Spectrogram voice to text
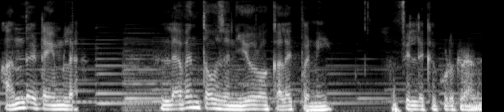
அந்த டைமில் லெவன் தௌசண்ட் யூரோ கலெக்ட் பண்ணி ஃபில்லுக்கு கொடுக்குறாங்க.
